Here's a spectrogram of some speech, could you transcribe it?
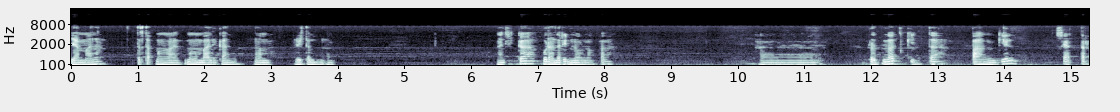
Yang mana tetap mengembalikan nama return nama. Nah, jika kurang dari 0 maka uh, root node kita panggil setter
